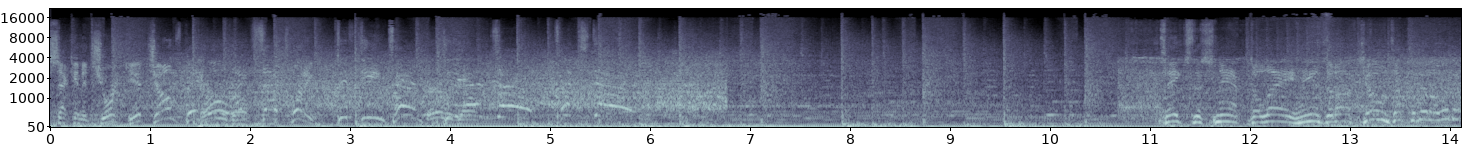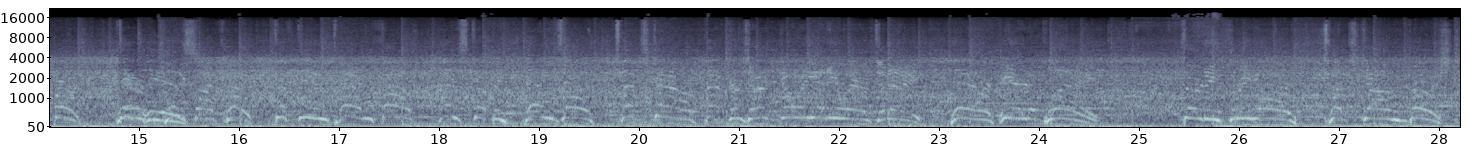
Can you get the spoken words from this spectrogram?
Second and short. Get Jones. Big hole. Right side 20. 15 10 to the end zone. Touchdown. Takes the snap, delay, hands it off. Jones up the middle with a burst. There he is. 25 20, 15 10 5. High stepping, end zone, touchdown. Packers aren't going anywhere today. They are here to play. 33 yard touchdown burst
